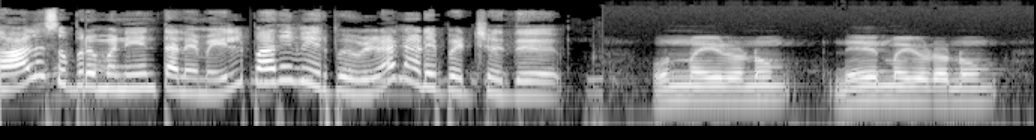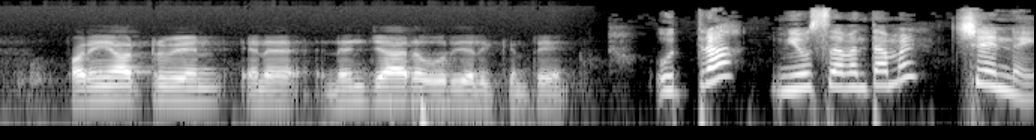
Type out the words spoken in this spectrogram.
பாலசுப்ரமணியன் தலைமையில் பதவியேற்பு விழா நடைபெற்றது. உண்மையுடனும் நேர்மையுடனும் பணியாற்றுவேன் என நெஞ்சார உறுதியளிக்கின்றேன். Uthra news seven Tamil Chennai.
